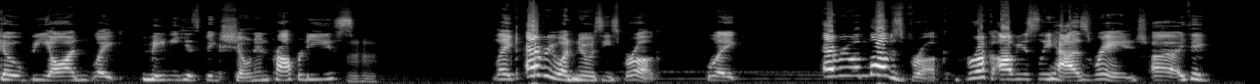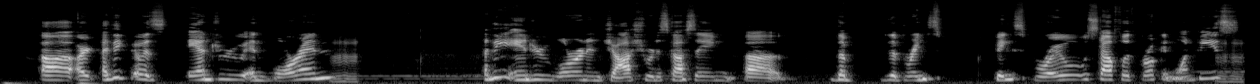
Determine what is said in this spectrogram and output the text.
go beyond like maybe his big shonen properties. hmm Like everyone knows he's Brook. Like everyone loves Brook. Brook obviously has range. Uh, I think. Uh, our, I think it was Andrew and Lauren. hmm I think Andrew, Lauren, and Josh were discussing uh the the Brinks Binks Broil stuff with Brook in One Piece Mhm.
